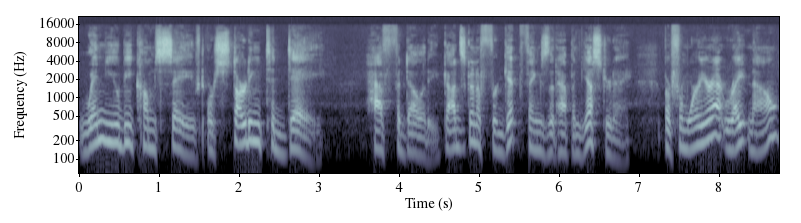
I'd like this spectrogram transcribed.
when you become saved or starting today, have fidelity. God's going to forget things that happened yesterday. But from where you're at right now,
